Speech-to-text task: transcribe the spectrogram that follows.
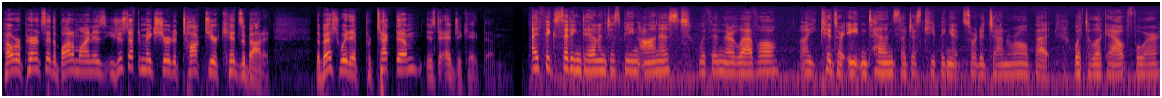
However, parents say the bottom line is you just have to make sure to talk to your kids about it. The best way to protect them is to educate them. I think sitting down and just being honest within their level. My kids are 8 and 10, so just keeping it sort of general, but what to look out for.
